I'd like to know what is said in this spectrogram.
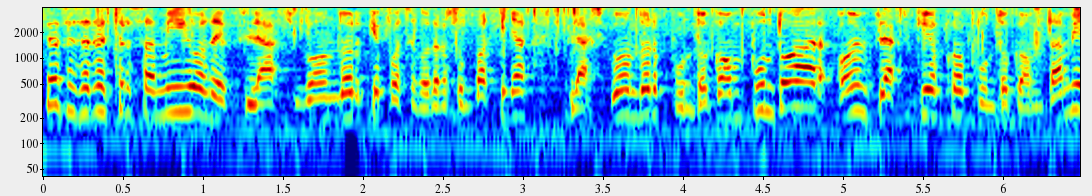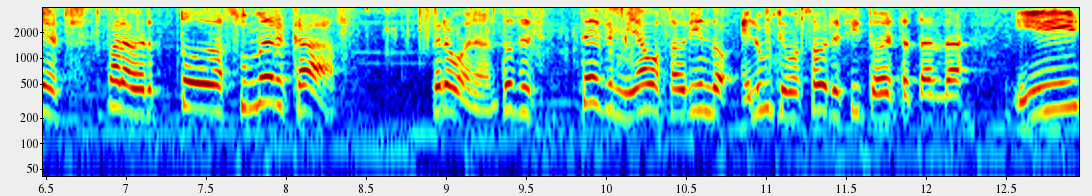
Gracias a nuestros amigos de Flash Gondor que puedes encontrar su página flashgondor.com.ar o en flashkiosco.com también para ver toda su merca. Pero bueno, entonces terminamos abriendo el último sobrecito de esta tanda y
